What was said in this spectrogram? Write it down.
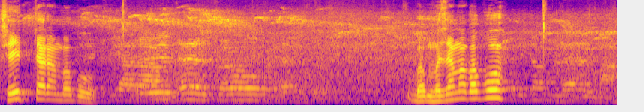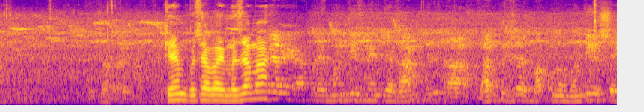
સીતારામ બાપુ. મજામાં બાપુ? કેમ ગુસાભાઈ, મજામાં? આપણે મંદિરની અંદર રામ રામકૃષ્ણ બાપુનું મંદિર છે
